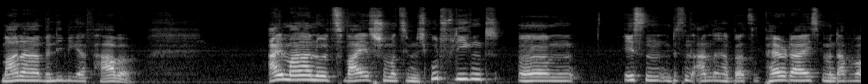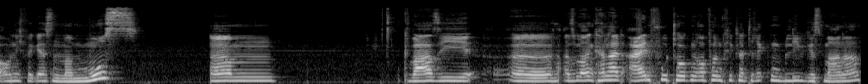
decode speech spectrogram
Mana beliebiger Farbe. Ein Mana 02 ist schon mal ziemlich gut fliegend. Ähm, ist ein, ein, bisschen anderer Birds of Paradise. Man darf aber auch nicht vergessen, man muss ähm, quasi, äh, also man kann halt ein Food Token opfern kriegt halt direkt ein beliebiges Mana.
